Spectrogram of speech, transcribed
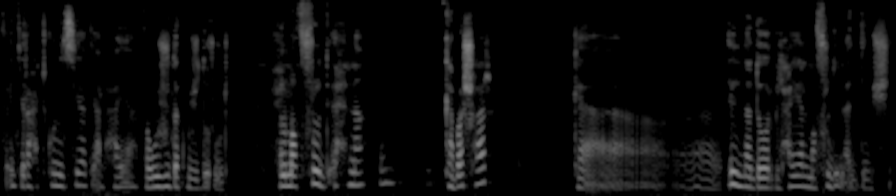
فأنت راح تكوني زيادة على الحياة فوجودك مش ضروري. فالمفروض إحنا كبشر ك إلنا دور بالحياة المفروض نقدم شيء.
